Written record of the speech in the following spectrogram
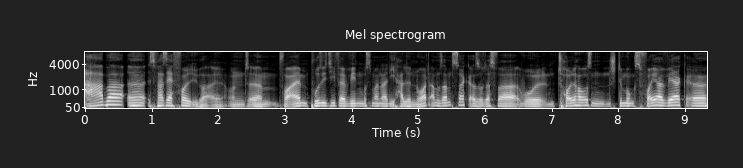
Aber äh, es war sehr voll überall. Und ähm, vor allem positiv erwähnen muss man da die Halle Nord am Samstag. Also das war wohl ein Tollhaus, ein Stimmungsfeuerwerk, äh,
